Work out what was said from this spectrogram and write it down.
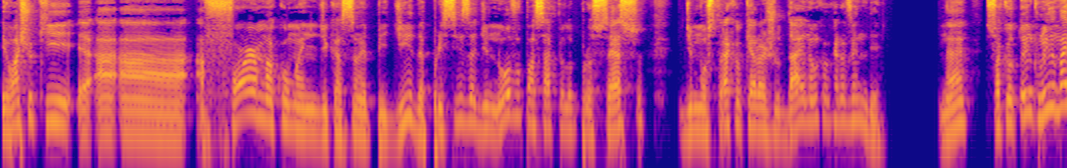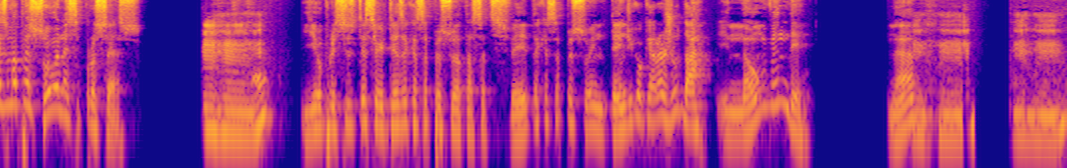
Eu acho que é, a, a, a, forma como a indicação é pedida precisa de novo passar pelo processo de mostrar que eu quero ajudar e não que eu quero vender. Né? Só que eu estou incluindo mais uma pessoa nesse processo. Uhum. E eu preciso ter certeza que essa pessoa está satisfeita, que essa pessoa entende que eu quero ajudar e não vender. Né? Uhum. Uhum.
